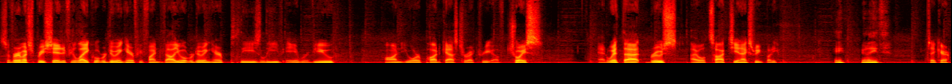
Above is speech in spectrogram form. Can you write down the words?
So very much appreciated. If you like what we're doing here, if you find value in what we're doing here, please leave a review on your podcast directory of choice. And with that, Bruce, I will talk to you next week, buddy. Hey, good night. Take care.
